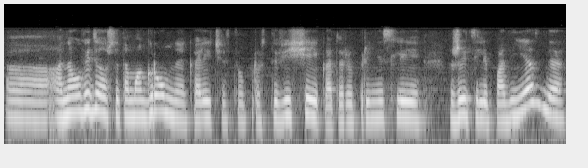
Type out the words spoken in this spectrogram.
она увидела, что там огромное количество просто вещей, которые принесли жители подъезда,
